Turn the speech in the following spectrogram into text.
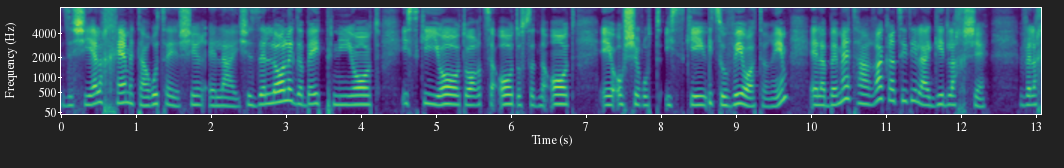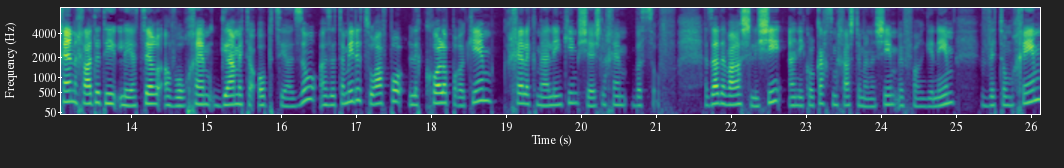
זה שיהיה לכם את הערוץ הישיר אליי, שזה לא לגבי פניות עסקיות או הרצאות או סדנאות אה, או שירות עסקי, עיצובי או אתרים, אלא באמת רק רציתי להגיד לך ש... ולכן החלטתי לייצר עבורכם גם את האופציה הזו, אז זה תמיד יצורף פה לכל הפרקים, חלק מהלינקים שיש לכם בסוף. אז זה הדבר השלישי, אני כל כך שמחה שאתם אנשים מפרגנים ותומכים,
